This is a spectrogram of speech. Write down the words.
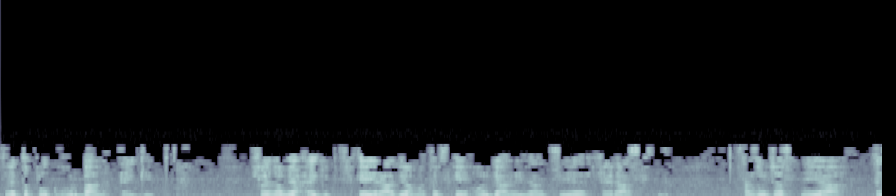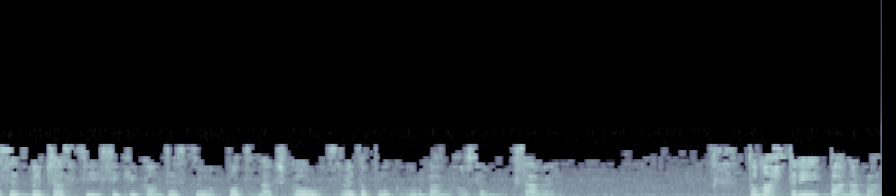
Svetopluk Urban Egypt Členovia egyptskej radioamaterskej organizácie ERAS sa zúčastnia SSB časti CQ contestu pod značkou Svetopluk Urban 8 Xaver. Tomáš 3 Banava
